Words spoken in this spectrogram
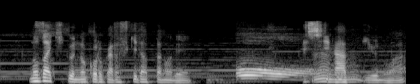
野崎くんの頃から好きだったので、おー嬉しいなっていうのは。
